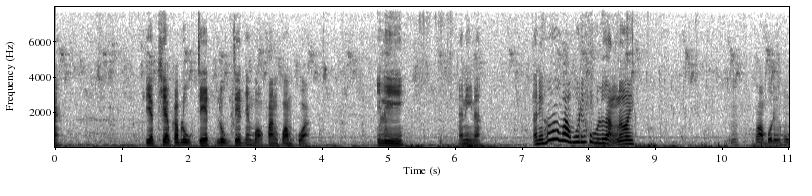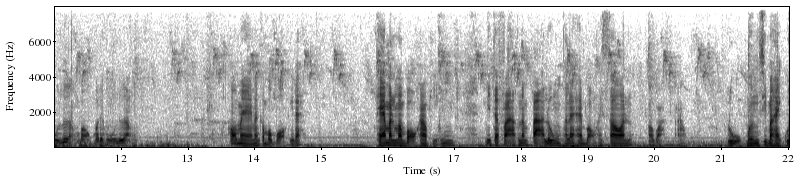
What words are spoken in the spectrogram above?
นะเปรียบเทียบกับลูกเจ็ดลูกเจ็ดยังบอกฟังความกว่าอิลี อันนี้นะอันนี้เฮ้ยว่าบ่ได้หูเรื่องเลยว่าบ่ได้หูเรื่องบอกบ่ได้หูเรื่องพ่อแม่มันก็บอกบอกอยู่นะแทนมันมาบอกข่าวผิงมีแต่ฝากน้ำป่าลุงอะไรให้บอกให้ซ้อนเพราะว่าเอา ลูกมึงสิมาให้กู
